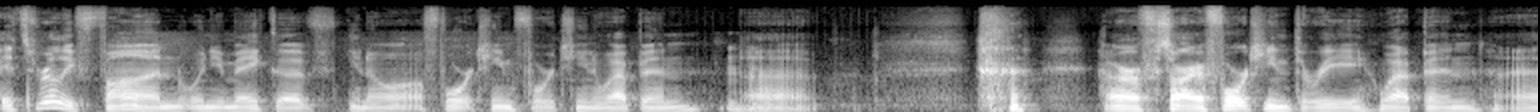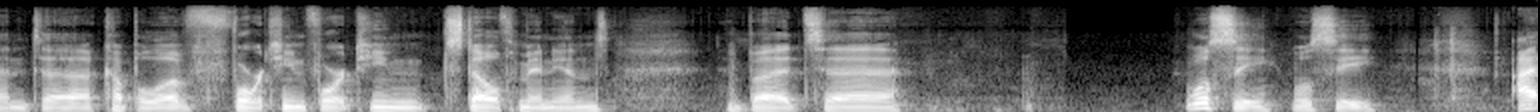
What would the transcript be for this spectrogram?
It's really fun when you make a you know a fourteen fourteen weapon, uh, or sorry, a fourteen three weapon, and uh, a couple of fourteen fourteen stealth minions. But uh, we'll see. We'll see. I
